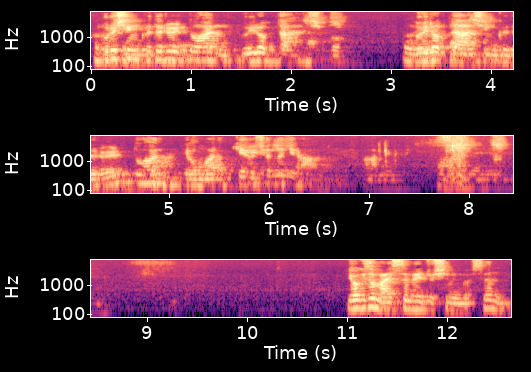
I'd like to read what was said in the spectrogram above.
부르신 그들을 또한 의롭다 하시고 의롭다 하신 그들을 또한 영화롭게 하셨느니라. 아멘. 여기서 말씀해 주시는 것은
